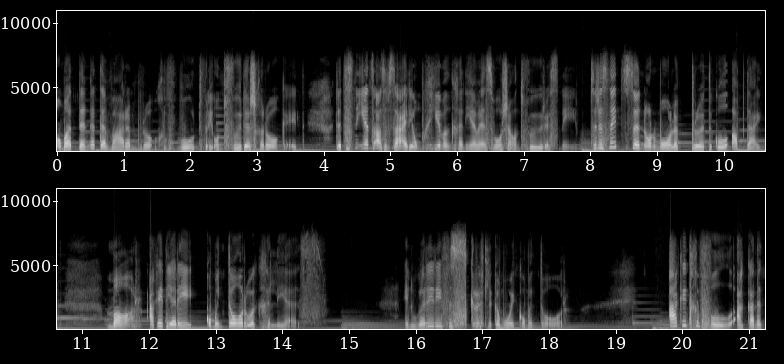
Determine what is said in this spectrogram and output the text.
omdat dinge te warm geword vir die ontvoerders geraak het. Dit is nie eens asof sy uit die omgewing geneem is waar sy ontvoer is nie. So dis net so 'n normale protokol update. Maar ek het hierdie kommentaar ook gelees. En hoor hierdie verskriklike mooi kommentaar. Ek het gevoel ek kan 'n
